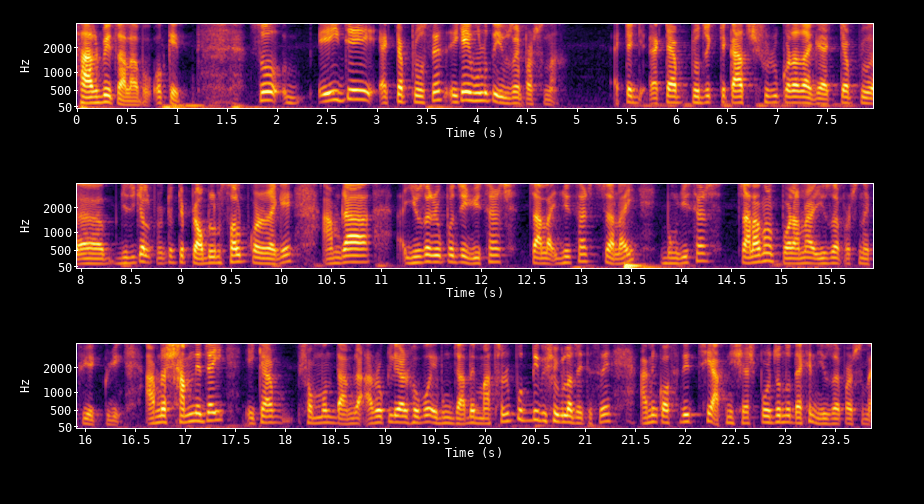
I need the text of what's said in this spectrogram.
সার্ভে চালাবো ওকে সো এই যে একটা প্রসেস এটাই মূলত ইউজার পার্সোনা একটা একটা প্রজেক্টে কাজ শুরু করার আগে, একটা ডিজিটাল প্রজেক্টে প্রবলেম সলভ করার আগে আমরা ইউজারের উপর যে রিসার্চ চালাই রিসার্চ চালাই এবং রিসার্চ চালানোর পর আমরা ইউজার পার্সোনা ক্রিয়েট করি। আমরা সামনে যাই, এটা সম্বন্ধে আমরা আরও ক্লিয়ার হব এবং যাদের মাথার উপর দিয়ে বিষয়গুলো যাইতেছে, আমি কথা দিচ্ছি, আপনি শেষ পর্যন্ত দেখেন ইউজার পার্সোনা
